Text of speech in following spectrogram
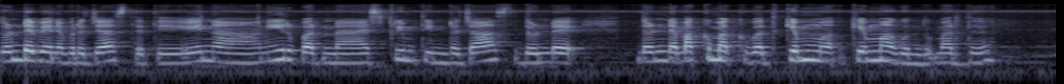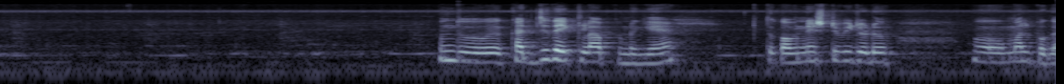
ದೊಂಡೆ ಬೇನೆ ಬರೋ ಜಾಸ್ತಿ ಐತಿ. ಏನು, ನೀರು ಪರ್ನ ಐಸ್ ಕ್ರೀಮ್ ತಿಂಡ ಜಾಸ್ತಿ ದೊಂಡೆ ದೊಂಡೆ ಮಕ್ಕ ಮಕ್ಕ ಬದ್ ಕೆಮ್ಮ, ಕೆಮ್ಮಾಗೊಂದು ಮರ್ದು. ಒಂದು ಕಜ್ಜದ ಇಕ್ಲಾಪುಂಡಿಗೆ ತುಕ ಅವನ್ನೆಷ್ಟು ವೀಡಿಯೋಡು ಮಲ್ಪಗ.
